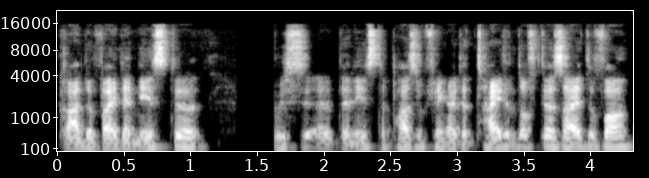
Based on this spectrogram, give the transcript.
gerade weil der nächste, äh, der nächste Passempfänger der Titan auf der Seite war.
